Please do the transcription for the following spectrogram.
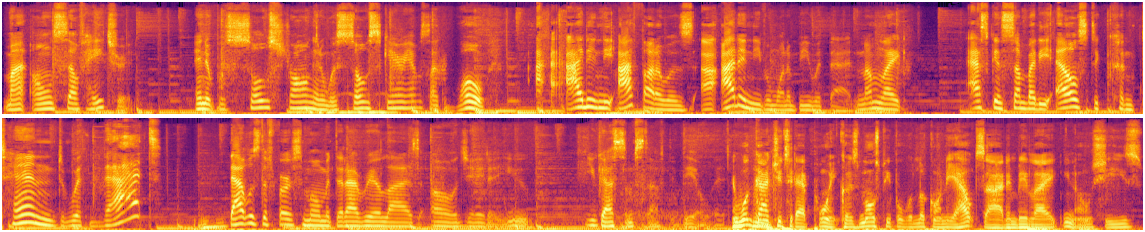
my own self hatred, and it was so strong and it was so scary. I was like, "Whoa!" I, I didn't. e- I thought I was. I, I didn't even want to be with that. And I'm like, asking somebody else to contend with that. That was the first moment that I realized, oh, Jada, you you got some stuff to deal with. And what got hmm. you to that point? Because most people would look on the outside and be like, you know, she's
